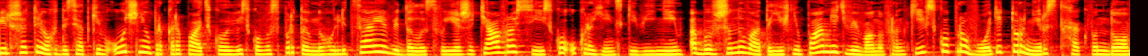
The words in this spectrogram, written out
Більше трьох десятків учнів Прикарпатського військово-спортивного ліцею віддали своє життя в російсько-українській війні. Аби вшанувати їхню пам'ять, в Івано-Франківську проводять турнір з тхеквондо.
